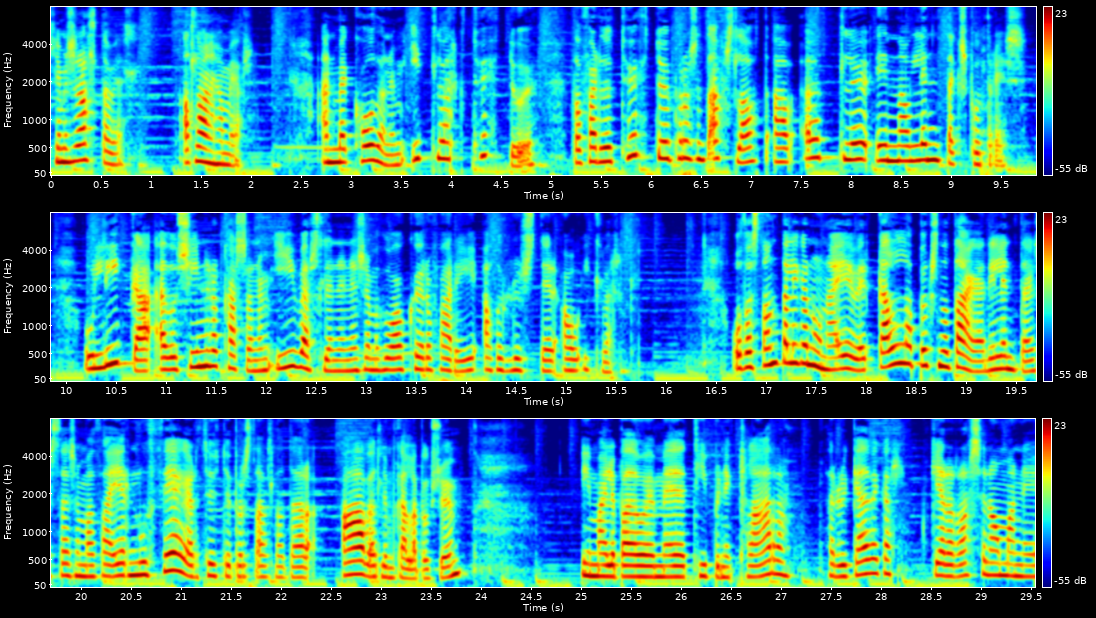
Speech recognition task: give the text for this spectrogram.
kemur sér alltaf vel, allavega hjá mér. En með kóðanum íllverk20 þá færðu 20% afslátt af öllu inn á lindex.is og líka ef þú sýnir á kassanum í versluninni sem þú ákveður að fara í að þú hlustir á íllverk. Og það standa líka núna yfir gallabugsna dagar í Lindex þar sem að það er nú þegar 20% afsláttar af öllum gallabugsum. Í mæli baðum við með típunni Klara, það eru geðveikar, gera rassin á manni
